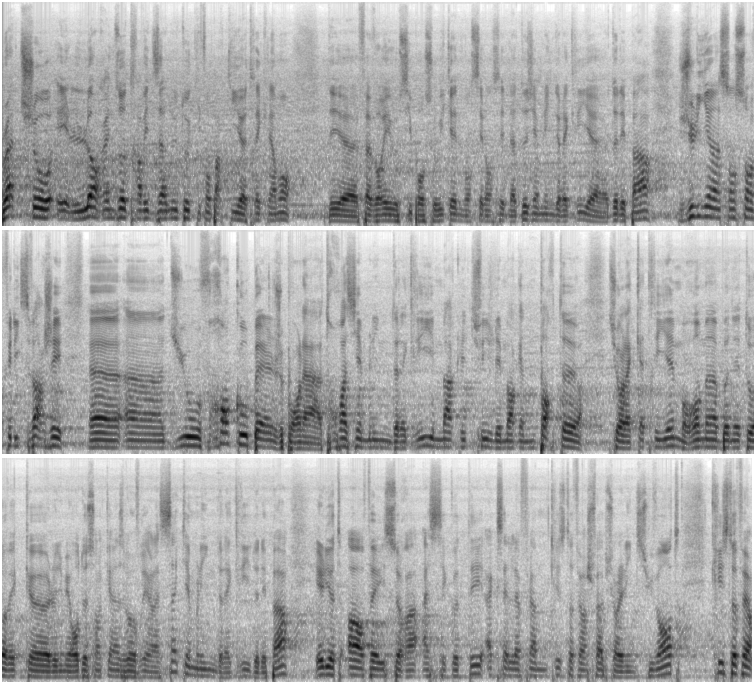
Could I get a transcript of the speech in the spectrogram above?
Bradshaw et Lorenzo Travizzanuto qui font partie très clairement des euh, favoris aussi pour ce week-end vont s'élancer de la deuxième ligne de la grille euh, de départ. Julien Sanson, Félix Varger, euh, un duo franco-belge pour la troisième ligne de la grille. Marc Litchfield et Morgan Porter sur la quatrième. Romain Bonetto avec le numéro 215 va ouvrir la cinquième ligne de la grille de départ. Elliot Harvey sera à ses côtés. Axel Laflamme, Christopher Schwab sur la ligne suivante. Christopher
